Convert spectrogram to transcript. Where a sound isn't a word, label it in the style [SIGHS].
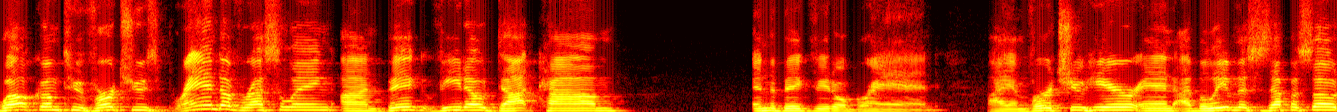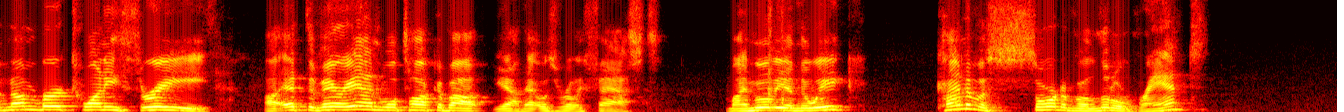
Welcome to Virtue's brand of wrestling on BigVito.com and the Big Vito brand. I am Virtue here, and I believe this is episode number 23. Uh, at the very end, we'll talk about, yeah, that was really fast. My movie of the week, kind of a sort of a little rant.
